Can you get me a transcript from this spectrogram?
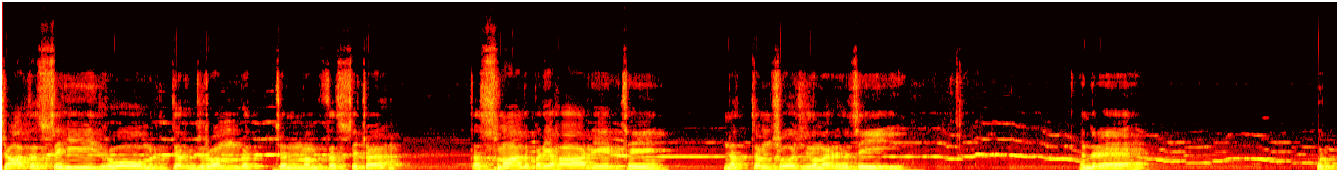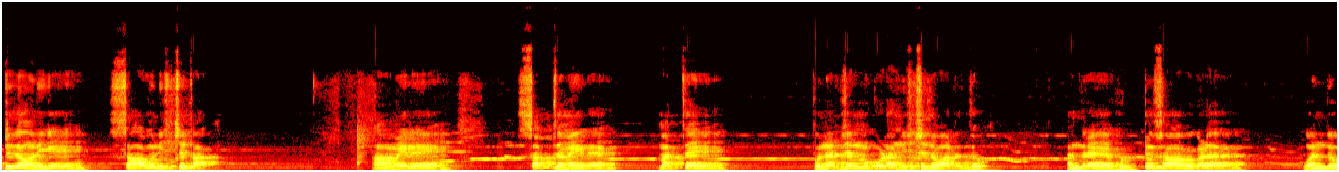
ಜಾತಸ್ಯ ಹಿ ಧ್ರುವೋ ಮೃತ್ಯುರ್ಧ್ರುವಂ ಮೃತ್ ಜನ್ಮ ಮೃತಸ್ಯ ಚ ತಸ್ಮಾತ್ ಪರಿಹಾರ್ಯರ್ಥೆ ನತ್ತಂ ಶೋಚಿತಮರ್ಹಸಿ. ಅಂದರೆ ಹುಟ್ಟಿದವನಿಗೆ ಸಾವು ನಿಶ್ಚಿತ. ಆಮೇಲೆ ಸತ್ತ ಮೇಲೆ ಮತ್ತೆ ಪುನರ್ಜನ್ಮ ಕೂಡ ನಿಶ್ಚಿತವಾದದ್ದು. ಅಂದರೆ ಹುಟ್ಟು ಸಾವುಗಳ ಒಂದು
